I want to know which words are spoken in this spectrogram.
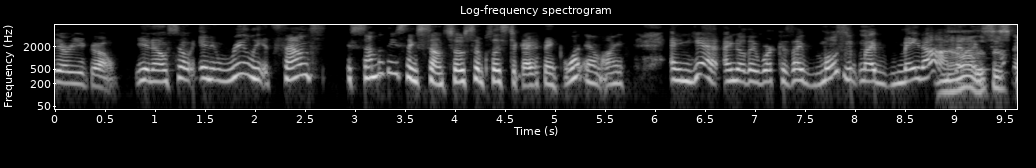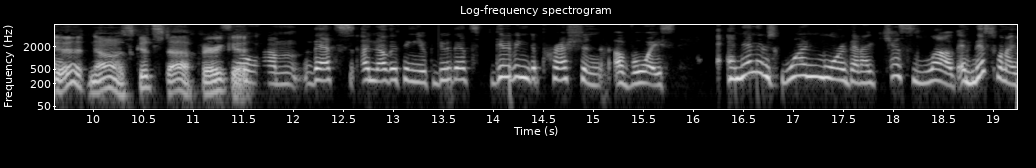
there you go. You know, so, and it really, it sounds, some of these things sound so simplistic. I think, what am I? And yet I know they work because I, most of them I made up. No, this is good. No, it's good stuff. Very so, good. Um, that's another thing you can do. That's giving depression a voice. And then there's one more that I just love. And this one, I,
